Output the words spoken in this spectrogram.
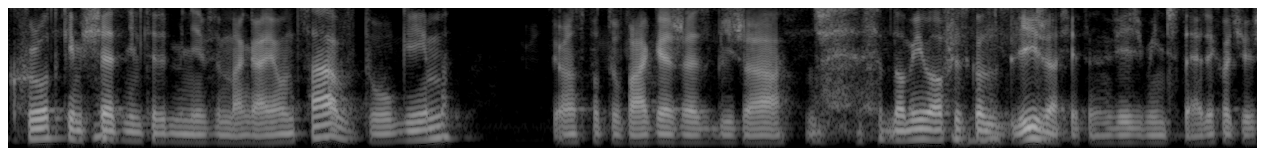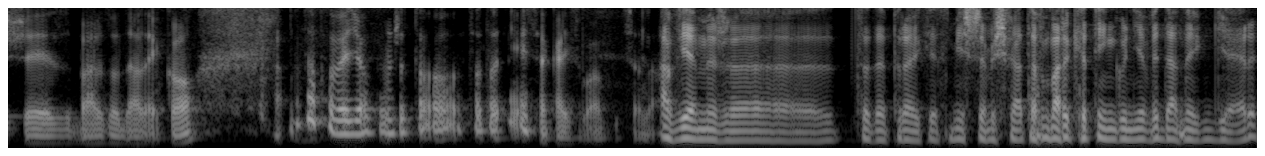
krótkim, średnim terminie wymagająca, w długim biorąc pod uwagę, że zbliża, no mimo wszystko zbliża się ten Wiedźmin 4, chociaż jest bardzo daleko, no to powiedziałbym, że to, to, to nie jest jakaś zła cena. A wiemy, że CD Projekt jest mistrzem świata w marketingu niewydanych gier,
